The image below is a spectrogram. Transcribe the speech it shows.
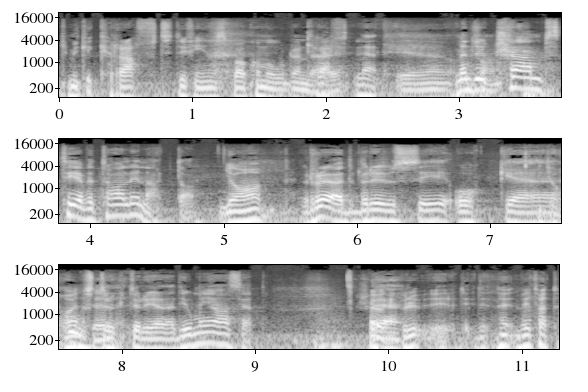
hur mycket kraft det finns bakom orden Kraftnät. där. Eh, Men du. Trumps tv-tal i natt då? Ja. Rödbrusig och eh, ostrukturerad. Inte... Jo, men jag har sett. Rödbru... Vet du att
